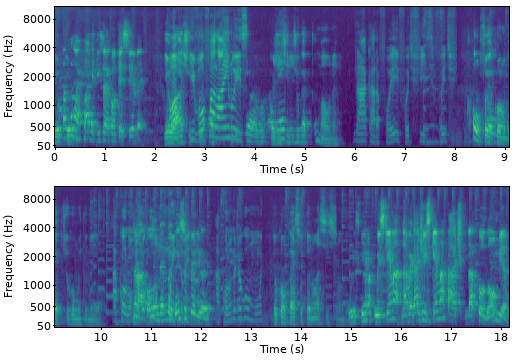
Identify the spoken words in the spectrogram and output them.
eu, Tá eu, na cara que isso vai acontecer, velho. eu Ó, acho e que vou a- falar, hein, Luiz? A Argentina jogar tão mal, né? Ah, cara, foi, foi difícil, foi difícil. Ou foi a Colômbia que jogou muito melhor? A Colômbia Não, a jogou Colômbia foi muito bem melhor. superior. A Colômbia jogou muito. Eu confesso que eu não assisti. Não. O esquema, o esquema, na verdade, o esquema tático da Colômbia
